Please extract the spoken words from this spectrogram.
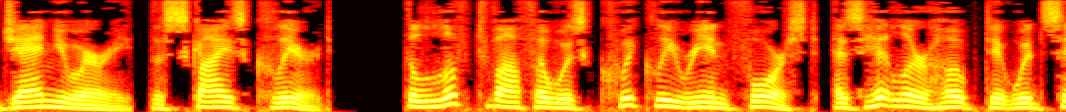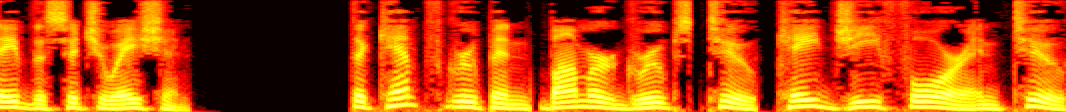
January, the skies cleared. The Luftwaffe was quickly reinforced, as Hitler hoped it would save the situation. The Kampfgruppen bomber groups 2, KG-4 and 2,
